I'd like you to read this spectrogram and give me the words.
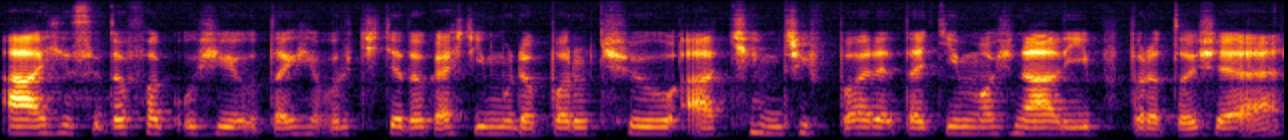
a že si to fakt užiju, takže určitě to každému doporučuji a čím dřív pojedete, tím možná líp, protože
